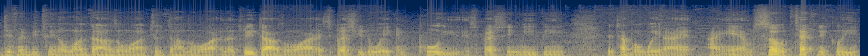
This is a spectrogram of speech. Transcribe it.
difference between a 1000 watt 2000 watt and a 3000 watt especially the way it can pull you especially me being the type of weight I, I am. So technically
